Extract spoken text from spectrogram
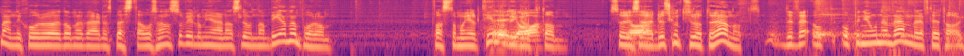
människor och de är världens bästa och sen så vill de gärna slå undan benen på dem. Fast de har hjälpt till att Eh, bygga ja. upp dem. Så är det Ja. så här, du ska inte tro att du är något. Det, opinionen vänder efter ett tag.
